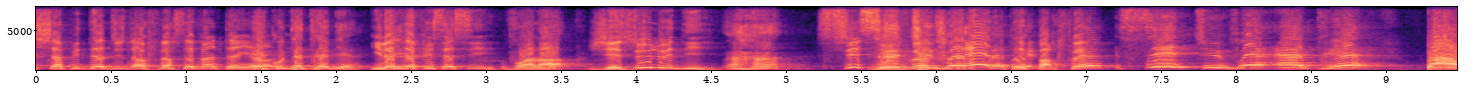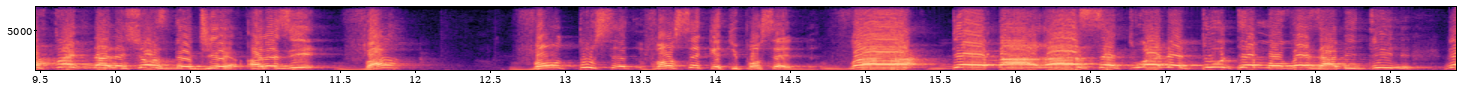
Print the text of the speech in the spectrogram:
chapitre 19, verset 21. Écoutez très bien. Il est écrit ceci. Voilà. Jésus lui dit, Hein? Si tu Si veux, tu veux être, être- parfait, Si tu veux être parfaite dans les choses de Dieu, allez-y. va, vends, tout ce, vends ce que tu possèdes. Va, débarrasse-toi de toutes tes mauvaises habitudes, de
